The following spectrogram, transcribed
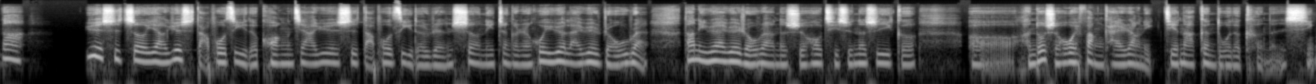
那。越是这样，越是打破自己的框架，越是打破自己的人设，你整个人会越来越柔软。当你越来越柔软的时候，其实那是一个呃，很多时候会放开，让你接纳更多的可能性。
